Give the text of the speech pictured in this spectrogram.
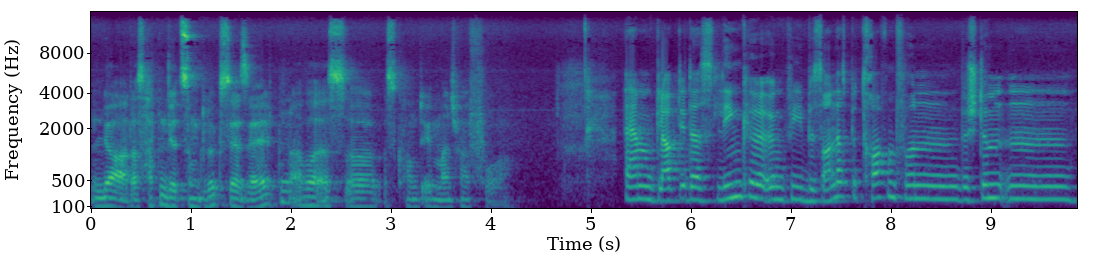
Ja, das hatten wir zum Glück sehr selten, aber es, äh, es kommt eben manchmal vor. Ähm, glaubt ihr, dass Linke irgendwie besonders betroffen von bestimmten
